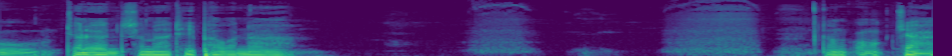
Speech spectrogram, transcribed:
ผู้เจริญสมาธิภาวนา ต้องออกจาก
